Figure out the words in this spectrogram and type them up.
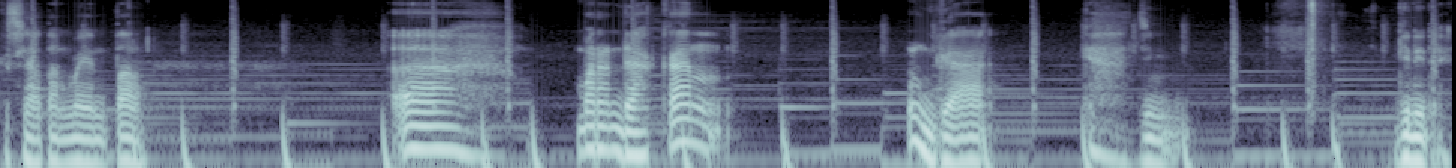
kesehatan mental uh, merendahkan enggak. Ya, gini deh.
